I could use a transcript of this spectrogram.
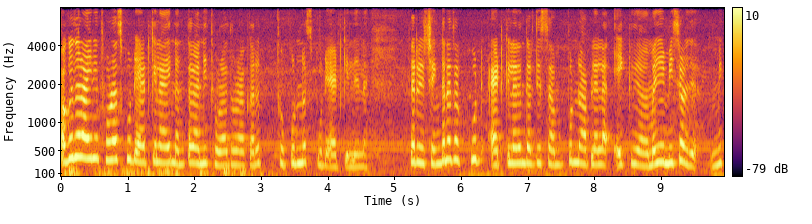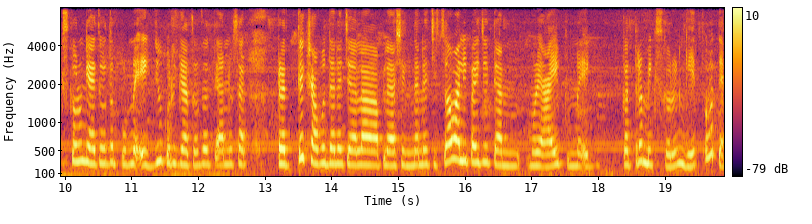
अगोदर आईने थोडाच स्कूट ॲड केला आहे नंतर आणि थोडा थोडा करत थो पूर्णच स्कूट ॲड केलेला आहे. तर शेंगदाण्याचा कूट ॲड केल्यानंतर ते संपूर्ण आपल्याला एक म्हणजे मिसळ मिक्स करून घ्यायचं होतं पूर्ण एकजीव करून घ्यायचं होतं. त्यानुसार प्रत्येक साबुदाण्याच्याला आपल्या शेंगदाण्याची चव आली पाहिजे. त्यामुळे आई पूर्ण एकत्र मिक्स करून घेत होत्या.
